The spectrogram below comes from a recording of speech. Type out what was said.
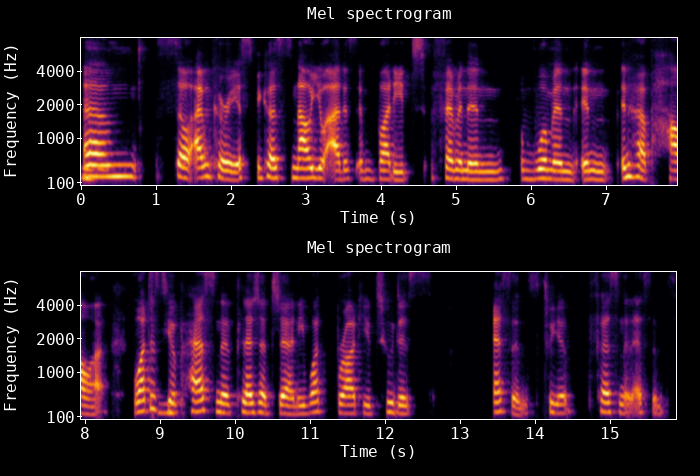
um, so I'm curious because now you are this embodied feminine woman in in her power. What is your mm-hmm. personal pleasure journey? What brought you to this essence, to your personal essence?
